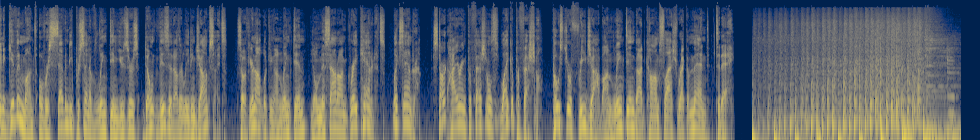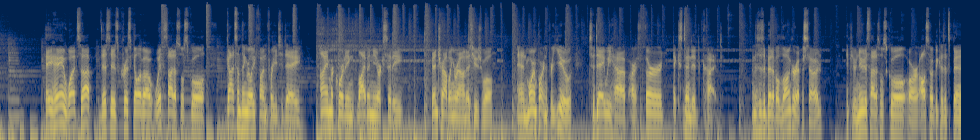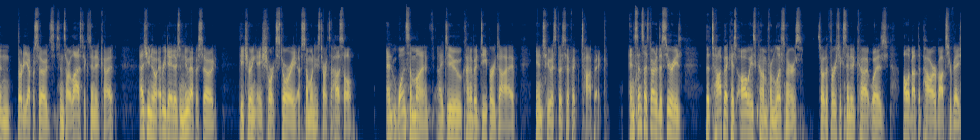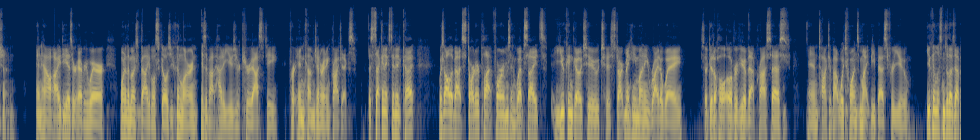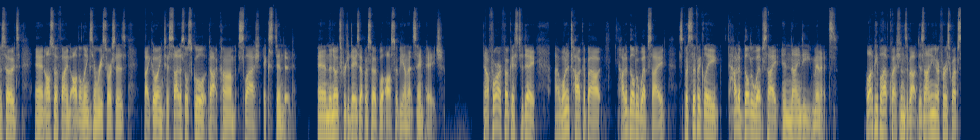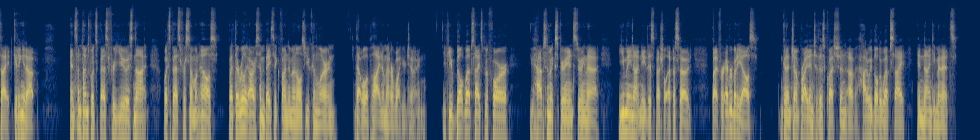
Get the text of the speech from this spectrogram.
In a given month, over 70% of LinkedIn users don't visit other leading job sites. So if you're not looking on LinkedIn, you'll miss out on great candidates like Sandra. Start hiring professionals like a professional. Post your free job on LinkedIn.com slash recommend today. Hey, hey, what's up? This is Chris Guillebeau with Side Hustle School. Got something really fun for you today. I am recording live in New York City. Been traveling around as usual. And more important for you, today we have our third extended cut. And this is a bit of a longer episode. If you're new to Hustle School, or also because it's been 30 episodes since our last extended cut, as you know, every day there's a new episode featuring a short story of someone who starts a hustle. And once a month, I do kind of a deeper dive into a specific topic. And since I started the series, the topic has always come from listeners. So the first extended cut was all about the power of observation and how ideas are everywhere. One of the most valuable skills you can learn is about how to use your curiosity for income generating projects. The second extended cut was all about starter platforms and websites you can go to to start making money right away. So did a whole overview of that process and talked about which ones might be best for you. You can listen to those episodes and also find all the links and resources by going to sidehustleschool.com slash extended. And the notes for today's episode will also be on that same page. Now, for our focus today, I want to talk about how to build a website, specifically how to build a website in 90 minutes. A lot of people have questions about designing their first website, getting it up, and sometimes what's best for you is not what's best for someone else, but there really are some basic fundamentals you can learn that will apply no matter what you're doing. If you've built websites before, you have some experience doing that, you may not need this special episode. But for everybody else, I'm going to jump right into this question of how do we build a website in 90 minutes,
